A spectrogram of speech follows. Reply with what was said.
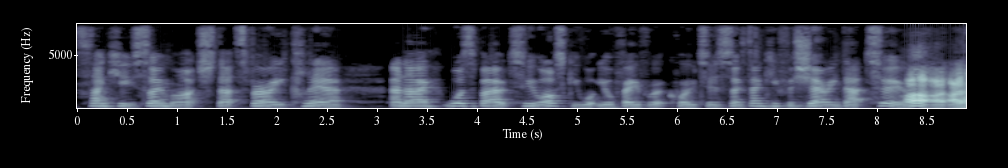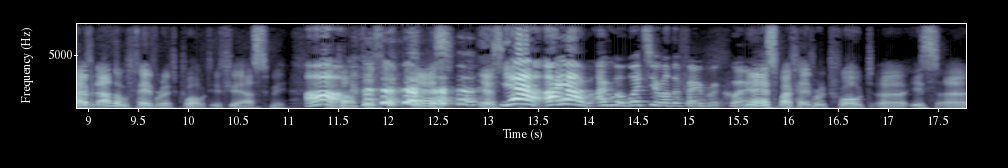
Thank you so much. That's very clear. And I was about to ask you what your favorite quote is, so thank you for sharing that too. Ah, I, I have another favorite quote, if you ask me. Ah, yes, yes. Yeah, I am. I will. What's your other favorite quote? Yes, my favorite quote uh, is uh,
